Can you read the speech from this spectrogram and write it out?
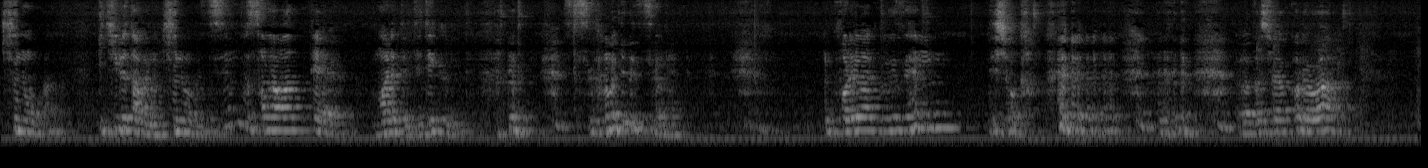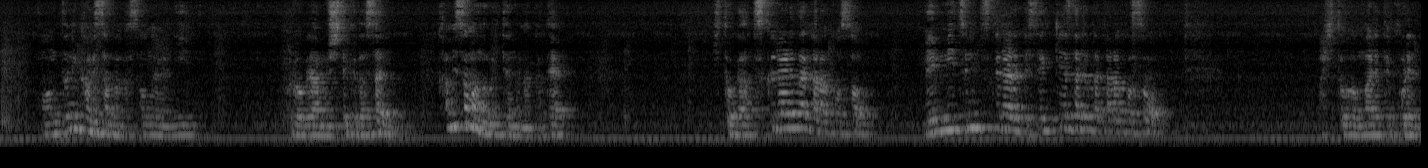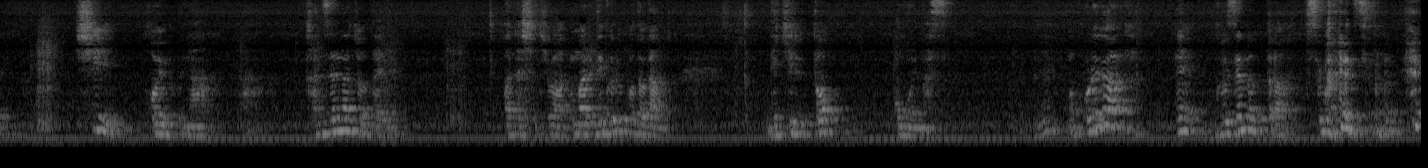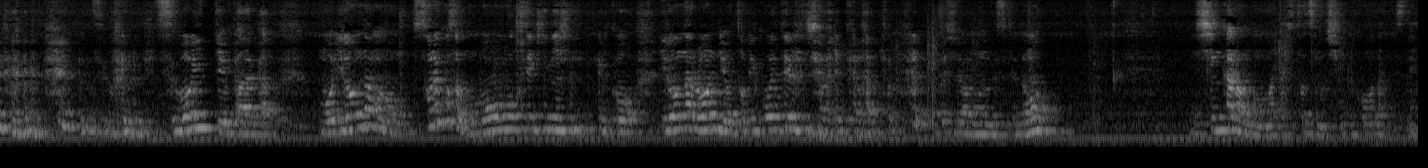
機能が生きるための機能が全部備わって生まれて出てくる。て すごいですよね。これは偶然でしょうか。私はこれは本当に神様がそのようにプログラムしてくださり神様の見ての中で人が作られたからこそ綿密に作られて設計されたからこそ人が生まれてこれる。しこういうふうな完全な状態で私たちは生まれてくることができると思います。これがね偶然だったらすごいですよね。すごいすごいっていうかなんかもういろんなものそれこそ盲目的にこういろんな論理を飛び越えてるんじゃないかなと私は思うんですけども。進化論もまた一つの信仰なんですね。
